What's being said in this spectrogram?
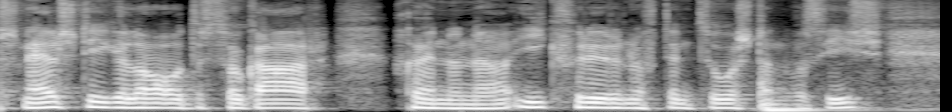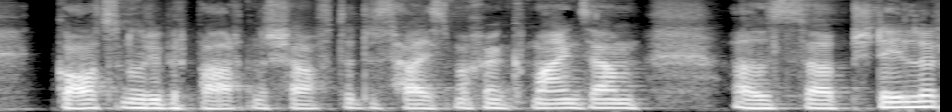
schnell steigen lassen oder sogar können eingefrieren auf dem Zustand, was ist, geht es nur über Partnerschaften. Das heißt, man kann gemeinsam als äh, Besteller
